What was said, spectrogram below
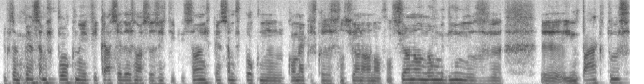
e portanto pensamos pouco na eficácia das nossas instituições, pensamos pouco no como é que as coisas funcionam ou não funcionam, não medimos uh, impactos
